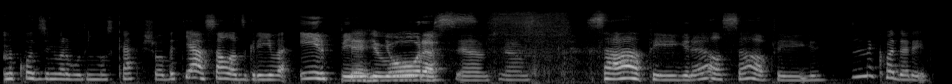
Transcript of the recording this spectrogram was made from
Nu, ko tu zini, varbūt viņi mūs katfišo, bet jā, salats grīva ir pie jūras. Jā, jā. Sāpīgi, reāli sāpīgi. Neko darīt.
